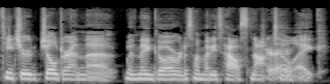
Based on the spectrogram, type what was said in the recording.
teach your children that when they go over to somebody's house, not to like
